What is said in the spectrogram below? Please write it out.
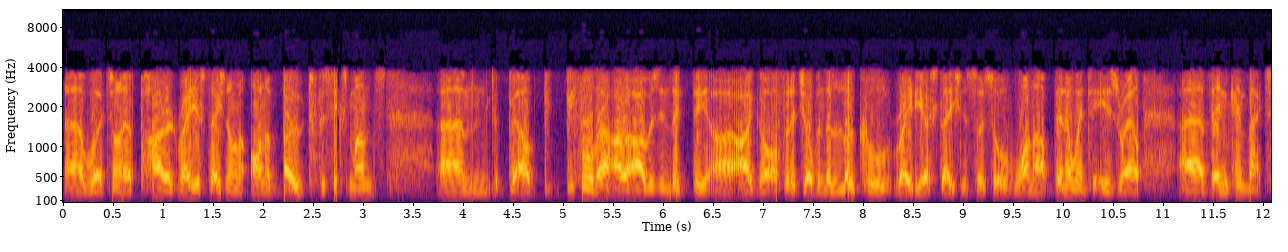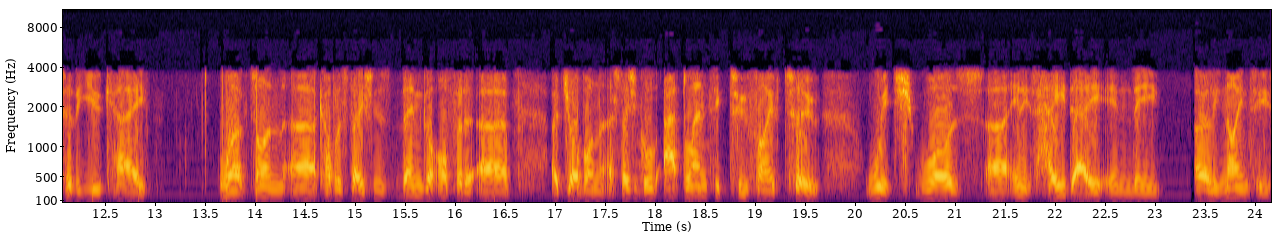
uh, worked on a pirate radio station on, on a boat for six months. Um, uh, before that, I, I was in the, the uh, I got offered a job in the local radio station, so sort of one up. Then I went to Israel, uh, then came back to the UK, worked on uh, a couple of stations, then got offered uh, a job on a station called Atlantic 252, which was uh, in its heyday in the early 90s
